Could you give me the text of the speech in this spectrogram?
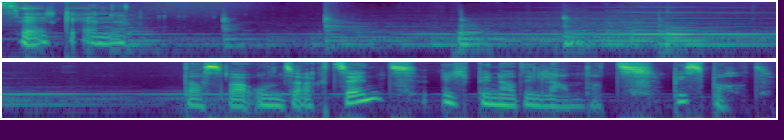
Sehr gerne. Das war unser Akzent. Ich bin Nadine Landert. Bis bald.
